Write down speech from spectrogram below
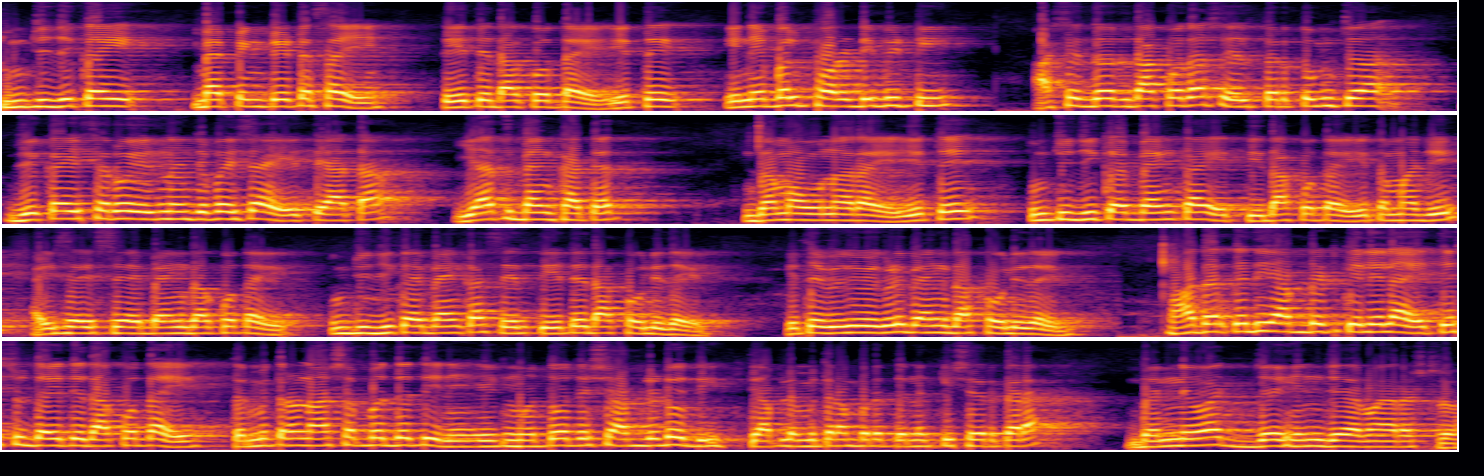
तुमची जे काही मॅपिंग स्टेटस आहे ते इथे दाखवत आहे. येथे इनेबल फॉर डीबीटी असे जर दाखवत असेल तर तुमचं जे काही सर्व योजनांचे पैसे आहे ते आता याच बँक खात्यात जमा होणार आहे. येथे तुमची जी काही बँक आहे ती दाखवत आहे. इथं माझी I C I C I bank दाखवत आहे. तुमची जी काही बँक असेल ती इथे दाखवली जाईल. इथे वेगवेगळी बँक दाखवली जाईल. आधार कधी अपडेट केलेला आहे ते सुद्धा इथे दाखवत आहे. तर मित्रांनो अशा पद्धतीने एक महत्त्वाची अशी अपडेट होती ती आपल्या मित्रांपर्यंत नक्की शेअर करा. धन्यवाद. जय हिंद जय महाराष्ट्र.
